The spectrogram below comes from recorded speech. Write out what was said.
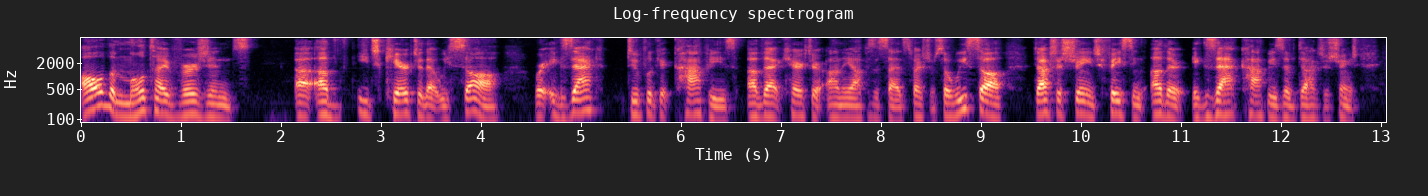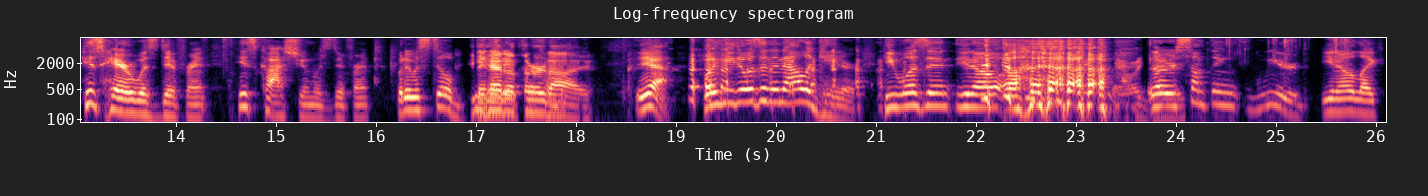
all the multi versions uh, of each character that we saw were exact duplicate copies of that character on the opposite side of the spectrum. So we saw Doctor Strange facing other exact copies of Doctor Strange. His hair was different, his costume was different, but it was still he had a third eye. Yeah, but he wasn't an alligator. He wasn't, you know. Uh, there's something weird, you know, like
